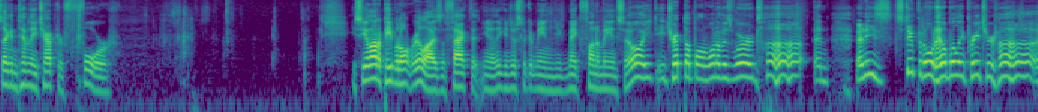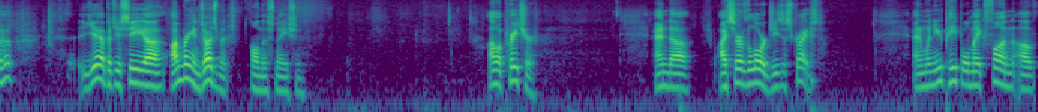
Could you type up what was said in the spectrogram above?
2 Timothy chapter 4. You see, a lot of people don't realize the fact that, you know, they can just look at me and you make fun of me and say, oh, he, he tripped up on one of his words, and, and he's stupid old hillbilly preacher. yeah, but you see, uh, I'm bringing judgment on this nation. I'm a preacher, and uh, I serve the Lord Jesus Christ. And when you people make fun of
